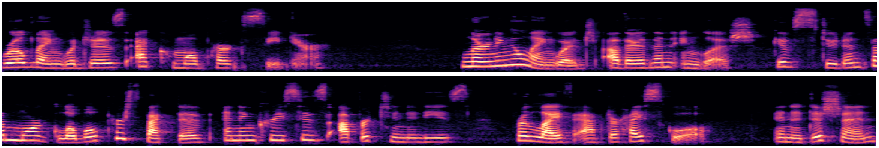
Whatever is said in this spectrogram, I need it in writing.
World Languages at Como Park Senior. Learning a language other than English gives students a more global perspective and increases opportunities for life after high school. In addition,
